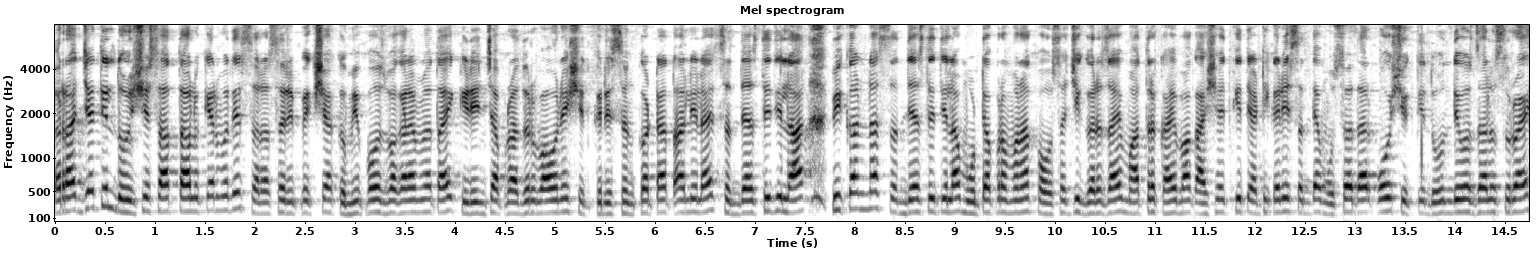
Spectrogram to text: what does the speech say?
राज्यातील दोनशे सात तालुक्यांमध्ये सरासरीपेक्षा कमी पाऊस बघायला मिळत आहे. किडींच्या प्रादुर्भावाने शेतकरी संकटात आलेला आहे. सध्यास्थितीला पिकांना सध्यास्थितीला मोठ्या प्रमाणात पावसाची गरज आहे. मात्र काही भाग असे आहेत की त्या ठिकाणी सध्या मुसळधार पाऊस शेती दोन दिवस झालं सुरू आहे.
